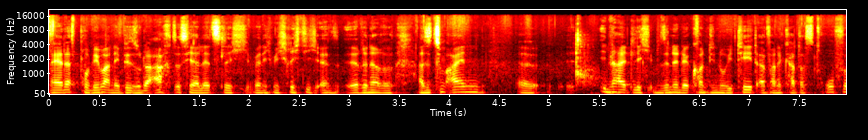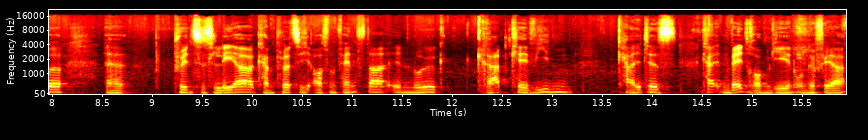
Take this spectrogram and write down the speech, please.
Naja, das Problem an Episode 8 ist ja letztlich, wenn ich mich richtig er- erinnere, also zum einen äh, inhaltlich im Sinne der Kontinuität einfach eine Katastrophe. Äh, Princess Leia kann plötzlich aus dem Fenster in 0 Grad Kelvin kaltes, kalten Weltraum gehen ungefähr,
